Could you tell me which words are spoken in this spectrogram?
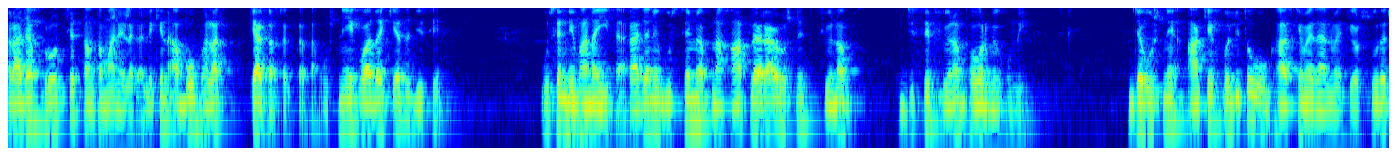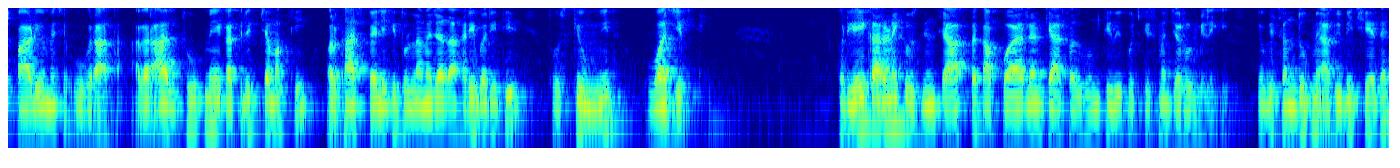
राजा क्रोध से तमतमाने लगा, लेकिन अब वो भला क्या कर सकता था? उसने एक वादा किया था जिसे, उसे निभाना ही था। राजा ने गुस्से में अपना हाथ लहराया और उसने फ्यूना जिससे फ्यूना भवर में घूमी। जब उसने आँखें खोली तो वो घास के मैदान में थी और सूरज पहाड़ियों में से उग रहा था। अगर आज धूप में एक अतिरिक्त चमक थी और घास पहले की तुलना में ज़्यादा हरी भरी थी तो उसकी उम्मीद वाजिब थी। और यही कारण है कि उस दिन से आज तक आपको आयरलैंड के आसपास घूमती हुई कुछ किस्मत ज़रूर मिलेगी, क्योंकि संदूक में अभी भी छेद है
